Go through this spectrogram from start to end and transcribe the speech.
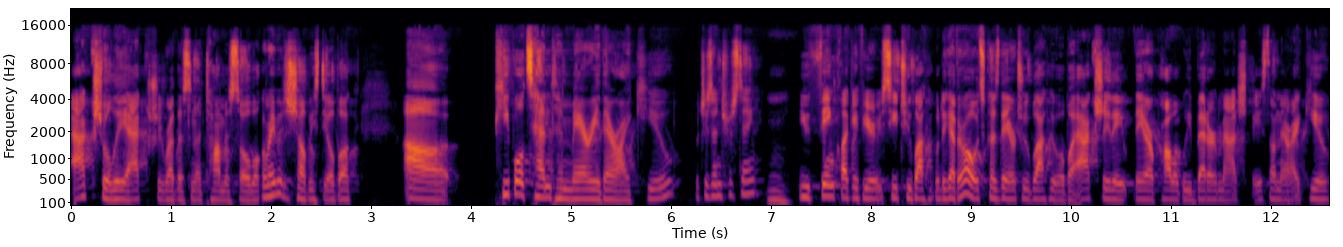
Actually, I actually read this in a Thomas Sowell book, or maybe it's a Shelby Steele book. Uh, people tend to marry their IQ, which is interesting. You think like if you see two black people together, oh, it's because they are two black people, but actually they they are probably better matched based on their IQ.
